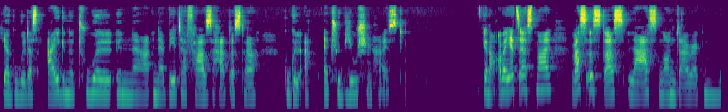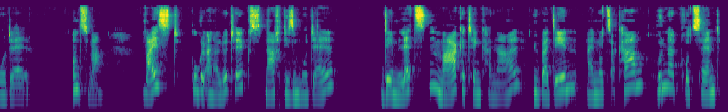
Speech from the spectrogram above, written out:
ja Google das eigene Tool in der, in der Beta-Phase hat, das da Google Attribution heißt. Genau, aber jetzt erstmal, was ist das Last Non-Direct Modell? Und zwar weist Google Analytics nach diesem Modell dem letzten Marketingkanal, über den ein Nutzer kam, 100%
